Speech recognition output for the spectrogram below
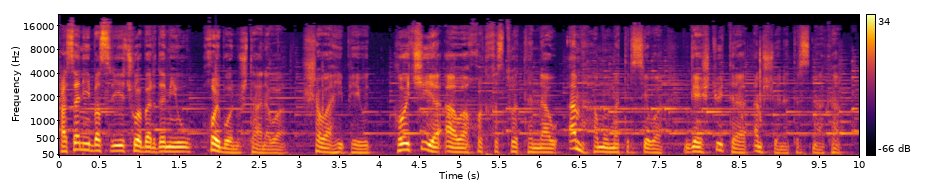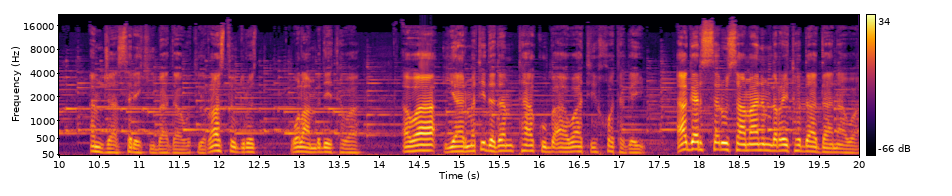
حەسەنی بەسری چووە بەردەمی و خۆی بۆ نوشتانەوە شەواهی پێیوت هۆی چییە ئاوا خۆت خستووەتە ناو ئەم هەموو مەترسیەوە گەشتویتە ئەم شوێنە ترسناکە ئەمجا سەرێکی باداوتی ڕاست و دروست وەڵام بدەیتەوە ئەوا یارمەتی دەدەم تاکو بە ئاواتی خۆتەگەی ئەگەر سەر و سامانم لەڕێی تۆدا داناوە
